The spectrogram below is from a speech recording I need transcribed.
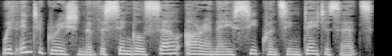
with integration of the single cell RNA sequencing datasets,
